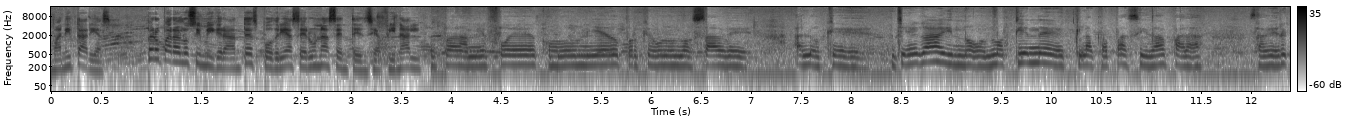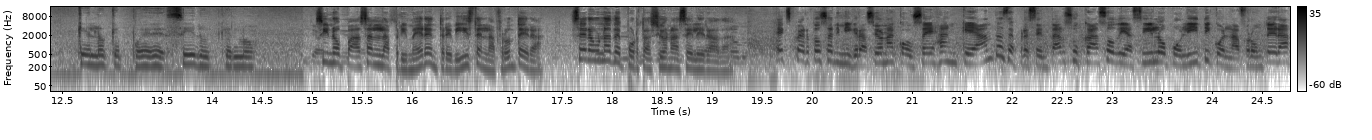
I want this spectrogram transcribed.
humanitarias, pero para los inmigrantes podría ser una sentencia final. Para mí fue como un miedo porque uno no sabe a lo que llega y no, no tiene la capacidad para saber qué es lo que puede decir o qué no. Si no pasan la primera entrevista en la frontera, será una deportación acelerada. Expertos en inmigración aconsejan que antes de presentar su caso de asilo político en la frontera,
